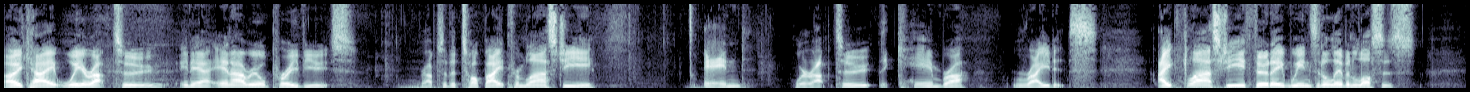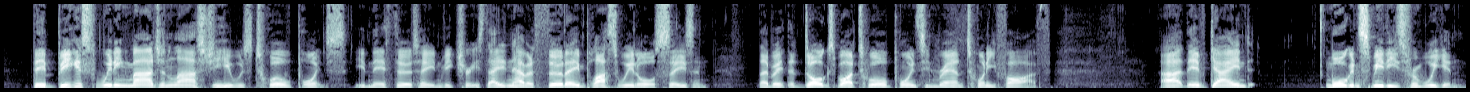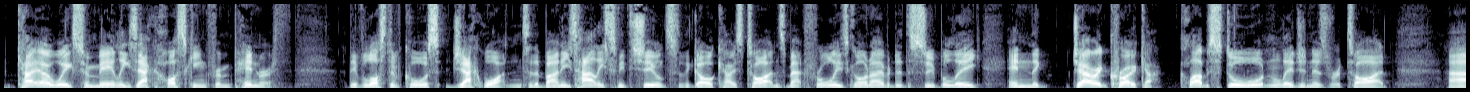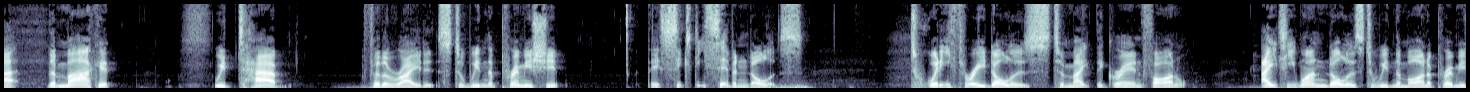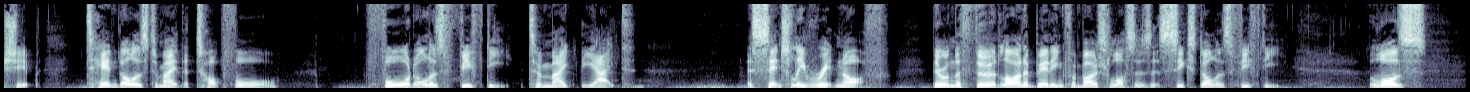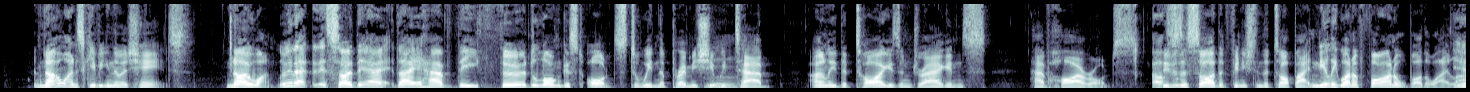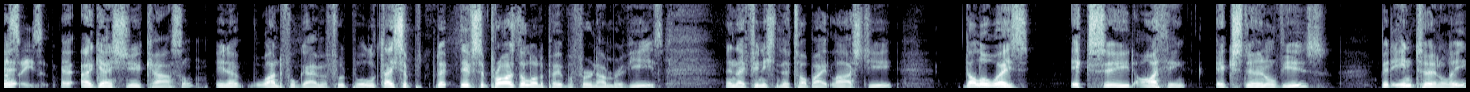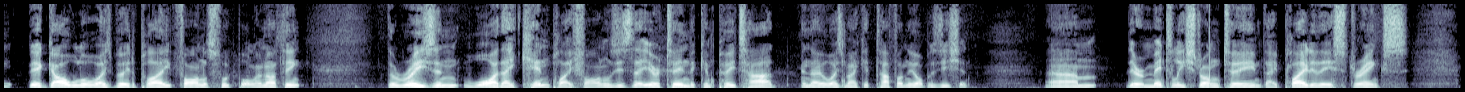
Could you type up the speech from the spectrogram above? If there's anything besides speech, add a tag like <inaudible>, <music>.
Okay, we are up to, in our NRL previews, we're up to the top eight from last year, and we're up to the Canberra Raiders. Eighth last year, 13 wins and 11 losses. Their biggest winning margin last year was 12 points in their 13 victories. They didn't have a 13 plus win all season. They beat the Dogs by 12 points in round 25. Uh, they've gained Morgan Smithies from Wigan, Kaeo Weekes from Manly, Zac Hosking from Penrith. They've lost, of course, Jack Wighton to the Bunnies, Harley Smith Shields to the Gold Coast Titans, Matt Frawley's gone over to the Super League, and the Jarrod Croker, club stalwart and legend, has retired. Uh, the market with Tab for the Raiders to win the Premiership, they're $67. $23 to make the grand final, $81 to win the minor premiership, $10 to make the top four, $4.50 to make the eight. Essentially written off. They're on the third line of betting for most losses at $6.50. Loz, no one's giving them a chance. No one. Look at that. So they they have the third longest odds to win the premiership with hmm. Tab. Only the Tigers and Dragons have higher odds. Oh. This is a side that finished in the top eight. Nearly won a final, by the way, last Yeah. season. Against Newcastle in a wonderful game of football. Look, they they- they've surprised a lot of people for a number of years, and they finished in the top eight last year. They'll always exceed, I think, external views, but internally, their goal will always be to play finals football. And I think the reason why they can play finals is that you're a team that competes hard, and they always make it tough on the opposition. Um, they're a mentally strong team. They play to their strengths.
